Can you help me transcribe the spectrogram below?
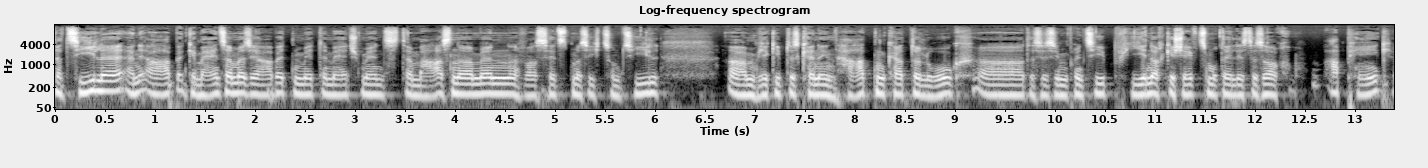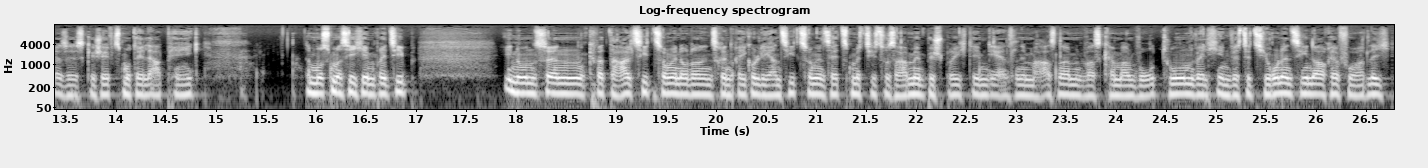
der Ziele, ein Erarbe gemeinsames Erarbeiten mit dem Management der Maßnahmen, was setzt man sich zum Ziel. Ähm, hier gibt es keinen harten Katalog. Äh, das ist im Prinzip, je nach Geschäftsmodell ist das auch abhängig, also ist Geschäftsmodell abhängig. Da muss man sich im Prinzip in unseren Quartalsitzungen oder in unseren regulären Sitzungen setzt man sich zusammen, bespricht eben die einzelnen Maßnahmen, was kann man wo tun, welche Investitionen sind auch erforderlich.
